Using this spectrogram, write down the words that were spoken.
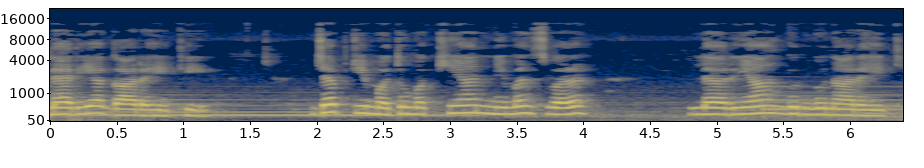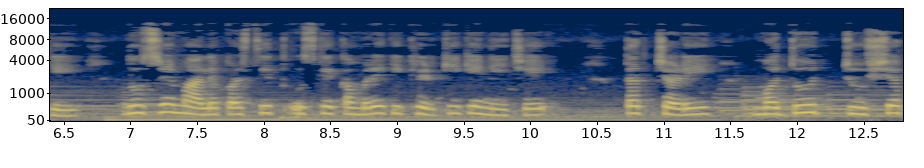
लहरिया गा रही थी। जबकि मधुमक्खियाँ निमन स्वर लहरियाँ गुनगुना रही थी। दूसरे माले पर स्थित उसके कमरे की खिड़की के नीचे तक चढ़ी मधु चूषक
